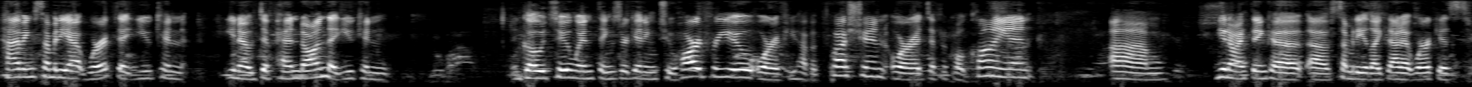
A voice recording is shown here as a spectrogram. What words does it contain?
having somebody at work that you can, you know, depend on, that you can go to when things are getting too hard for you, or if you have a question or a difficult client. Um, you know, I think uh, uh, somebody like that at work is,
